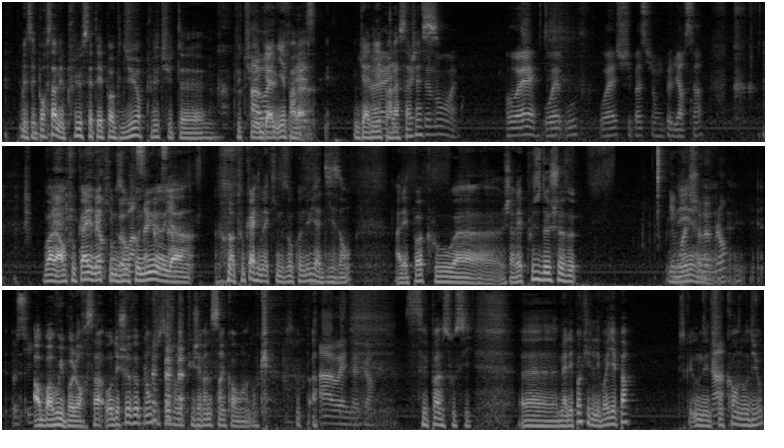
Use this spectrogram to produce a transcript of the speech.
Mais c'est pour ça, mais plus cette époque dure, plus tu te, plus tu ah es ouais, gagné par la, gagné ouais, par la sagesse. Ouais. ouais, ouais, ouf, ouais, je sais pas si on peut dire ça. Voilà, en tout cas, il y en a qui nous ont connus il y a, en tout cas, il y en a qui nous ont connus il y a 10 ans, à l'époque où euh, j'avais plus de cheveux. Et moins de cheveux euh, blancs aussi. Ah bah oui, bah alors ça, oh des cheveux blancs, tu sais, j'en ai depuis que j'ai 25 ans, hein, donc pas, Ah ouais, d'accord. c'est pas un souci. Euh, mais à l'époque, ils ne les voyaient pas, puisque nous n'étions Ah. qu'en audio.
